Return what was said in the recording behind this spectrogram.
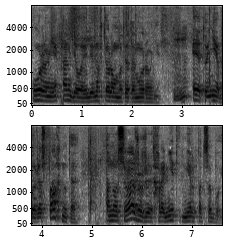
уровне ангела или на втором вот этом уровне, это небо распахнуто, оно сразу же хранит мир под собой.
